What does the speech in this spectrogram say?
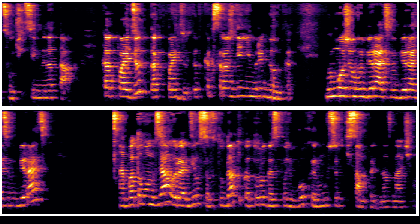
случиться именно так. Как пойдет так пойдет это как с рождением ребенка мы можем выбирать выбирать выбирать а потом он взял и родился в ту дату которую господь бог ему все-таки сам предназначил.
